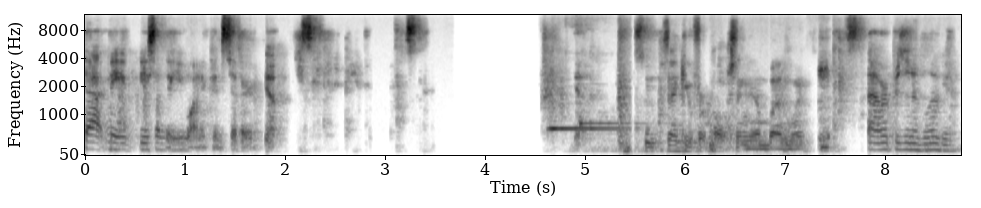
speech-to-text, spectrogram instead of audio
that may be something you want to consider. Yeah. So thank you for posting them, by the way. Uh, Representative Logan.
